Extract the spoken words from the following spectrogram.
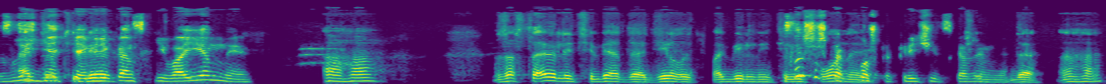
злые а дядьки тебя... американские военные. Ага. Заставили тебя, да, делать мобильные телефоны. Слышишь, как кошка кричит, скажи мне? Да, ага.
